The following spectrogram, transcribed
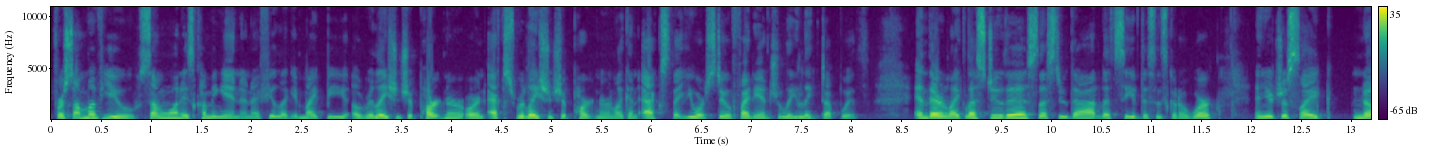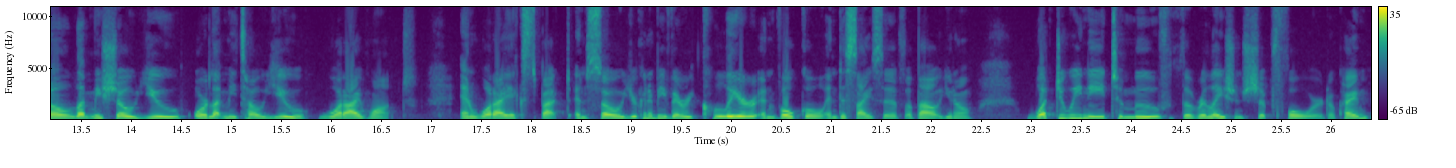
For some of you, someone is coming in, and I feel like it might be a relationship partner or an ex relationship partner, like an ex that you are still financially linked up with. And they're like, let's do this, let's do that, let's see if this is going to work. And you're just like, no, let me show you or let me tell you what I want and what I expect. And so you're going to be very clear and vocal and decisive about, you know, what do we need to move the relationship forward, okay?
